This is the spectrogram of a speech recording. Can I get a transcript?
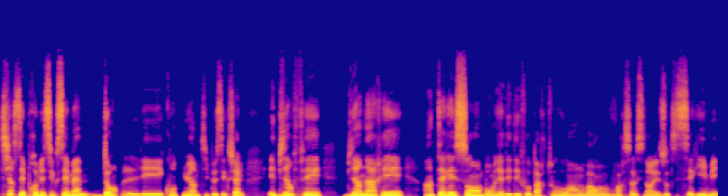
tire ses premiers succès même dans les contenus un petit peu sexuels et bien fait, bien narré, intéressant. Bon, il y a des défauts partout, hein, on va en voir ça aussi dans les autres séries, mais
